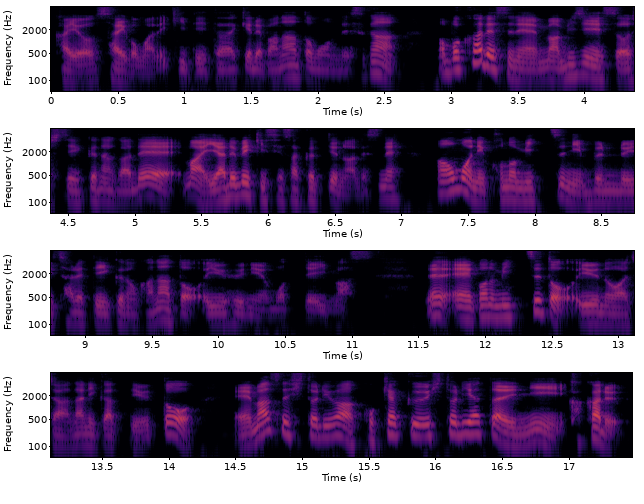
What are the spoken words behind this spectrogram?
会を最後まで聞いていただければなと思うんですが、まあ、僕はですね、まあ、ビジネスをしていく中で、まあ、やるべき施策っていうのはですね、まあ、主にこの3つに分類されていくのかなというふうに思っています。で、えこの3つというのはじゃあ何かっていうと、えまず1人は顧客1人当たりにかかる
